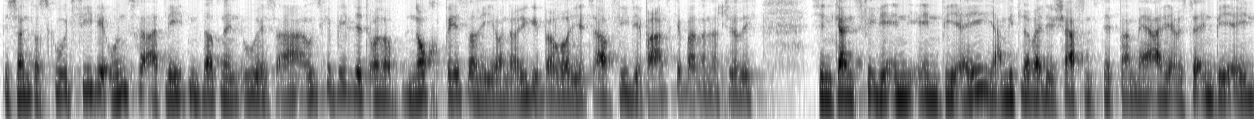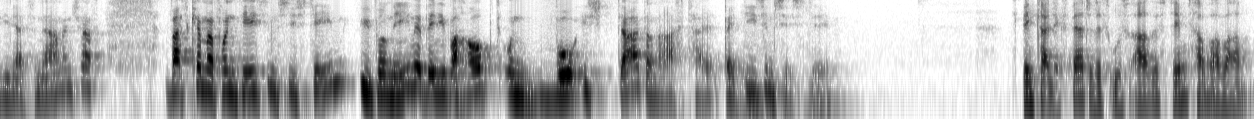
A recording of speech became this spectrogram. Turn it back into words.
besonders gut. Viele unserer Athleten werden in den USA ausgebildet oder noch besser, Leo Neugebauer, jetzt auch viele Basketballer natürlich. Ja. Sind ganz viele in die NBA. Ja, mittlerweile schaffen es nicht mal mehr alle aus der NBA in die Nationalmannschaft. Was kann man von diesem System übernehmen, wenn überhaupt? Und wo ist da der Nachteil bei diesem System? Ich bin kein Experte des USA-Systems, habe aber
